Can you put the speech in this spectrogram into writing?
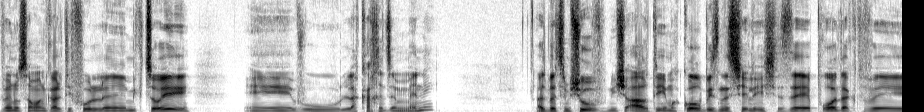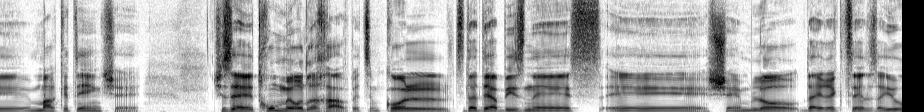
הבאנו סמנכ"ל תפעול אה, מקצועי, אה, והוא לקח את זה ממני. אז בעצם שוב, נשארתי עם ה-core business שלי, שזה product ו marketing, ש... שזה תחום מאוד רחב בעצם, כל צדדי ה business אה, שהם לא direct sales היו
